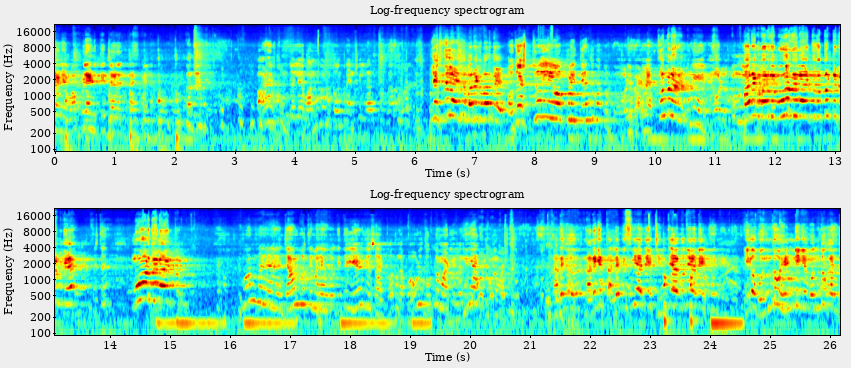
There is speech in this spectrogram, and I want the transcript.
ದೇವರಾಣೆ ಒಬ್ಬಳೆ ಹೆಣ್ತಿದ್ದಾಳೆ ಅಂತ ನೆನಪಿಲ್ಲ ಬಹಳಷ್ಟು ಉಂಟಲ್ಲೇ ಒಂದುಂಟು ಅಂತ ನೆನಪಿಲ್ಲ ಎಷ್ಟು ದಿನ ಆಯ್ತು ಮನೆಗೆ ಬರ್ದೆ? ಅದಷ್ಟರಲ್ಲಿ ನೀವು ಒಬ್ಬಳಿದ್ದೆ ಅಂತ ಗೊತ್ತುಂಟು. ನೋಡಿ ಬೇಡವೆ ಸುಮ್ಮನೆ ಮನೆಗೆ ಬರ್ದೆ ಮೂರು ದಿನ ಆಯ್ತು ಗೊತ್ತುಂಟು ನಿಮ್ಗೆ? ಮೂರು ದಿನ ಆಯ್ತು. ಮೊನ್ನೆ ಜಾಂಬೂತಿ ಮನೆಗೆ ಹೋಗಿದ್ದೆ ಏಳು ದಿವಸ ಆಯ್ತು. ಅಲ್ಲ ಅವಳು ದುಃಖ ಮಾಡಲಿಲ್ಲ. ನೀ ಯಾಕೆ ದುಃಖ ಮಾಡಿಲ್ಲ ನನಗೆ ನನಗೆ ತಲೆ ಬಿಸಿ ಅದೇ ಚಿಂತೆ ಆಗೋದೇ ಅದೇ ಈಗ ಒಂದು ಹೆಣ್ಣಿಗೆ ಒಂದು ಗಂಡ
